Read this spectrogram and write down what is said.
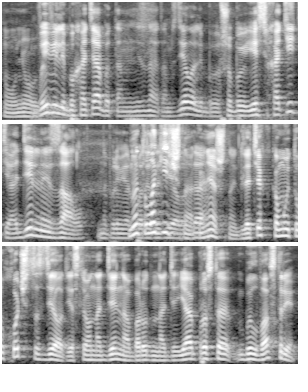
Ну, у него... Вывели бы хотя бы там, не знаю, там сделали бы, чтобы, если хотите, отдельный зал, например. Ну, это, это логично, дело, да? конечно. Для тех, кому это хочется сделать, если он отдельно оборудован. Отдельно. Я просто был в Австрии,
